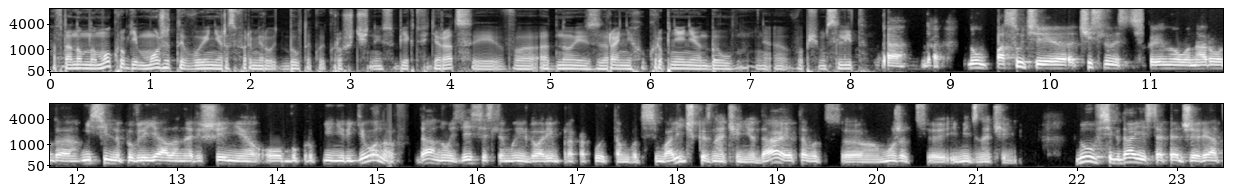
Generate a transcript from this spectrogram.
автономном округе, может, его и не расформируют. Был такой крошечный субъект федерации, в одной из ранних укрупнений он был, э, в общем, слит. Да, да. Ну, по сути, чисто численность коренного народа не сильно повлияла на решение об укрупнении регионов, да, но здесь, если мы говорим про какое-то там вот символическое значение, да, это вот э, может э, иметь значение. Ну, всегда есть, опять же, ряд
